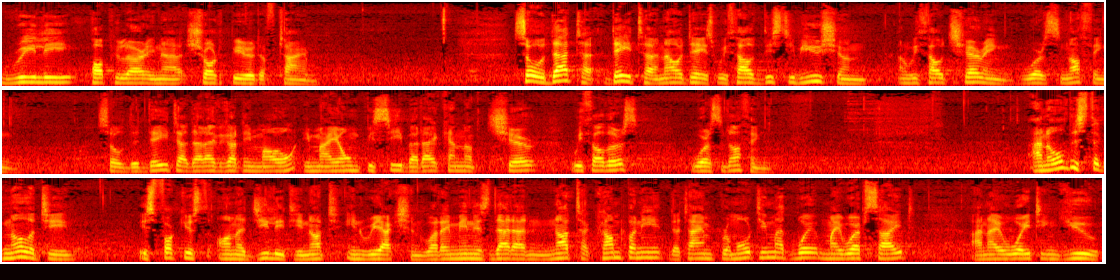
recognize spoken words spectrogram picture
really popular in a short period of time. So data, data nowadays without distribution and without sharing worth nothing. So the data that I've got in my own, in my own PC but I cannot share with others worth nothing. And all this technology is focused on agility, not in reaction. What I mean is that I'm not a company that I'm promoting my, my website and I'm waiting you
